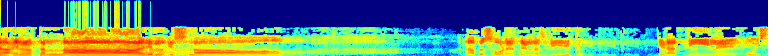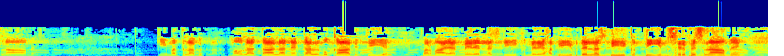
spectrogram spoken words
عند اللہ الاسلام. رب سونے دل نزدیک۔ جڑا دین ہے، وہ اسلام ہے۔ کی مطلب؟ مولا تالا نے گل مکا دیتی ہے۔ فرمایا، میرے نزدیک، میرے حبیب دے نزدیک دین صرف اسلام ہے۔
